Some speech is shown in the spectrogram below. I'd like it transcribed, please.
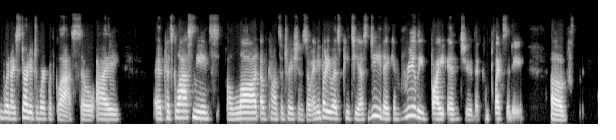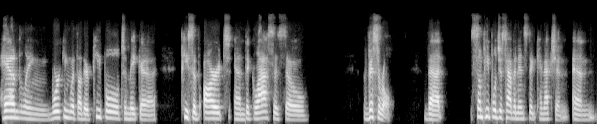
when I started to work with glass. So I because uh, glass needs a lot of concentration. So anybody who has PTSD, they can really bite into the complexity of handling working with other people to make a piece of art and the glass is so visceral that some people just have an instant connection and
